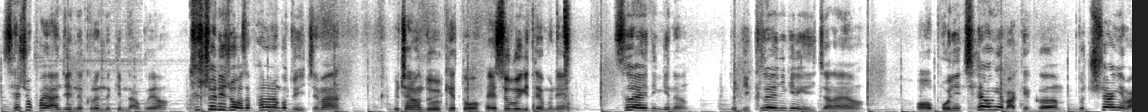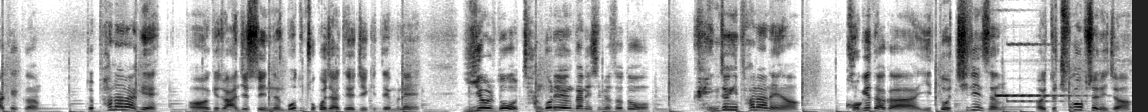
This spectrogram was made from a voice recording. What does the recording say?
새 소파에 앉아 있는 그런 느낌 나고요. 쿠션이 좋아서 편안한 것도 있지만 이 차량도 이렇게 또 SUV이기 때문에 슬라이딩 기능, 또 리클라이닝 기능이 있잖아요. 어, 본인 체형에 맞게끔 또 취향에 맞게끔 좀 편안하게 어, 이렇게 좀 앉을 수 있는 모든 조건이 잘 되어져 있기 때문에 2열도 장거리 여행 다니시면서도 굉장히 편안해요. 거기다가 이 또 7인승 어, 또 추가 옵션이죠.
